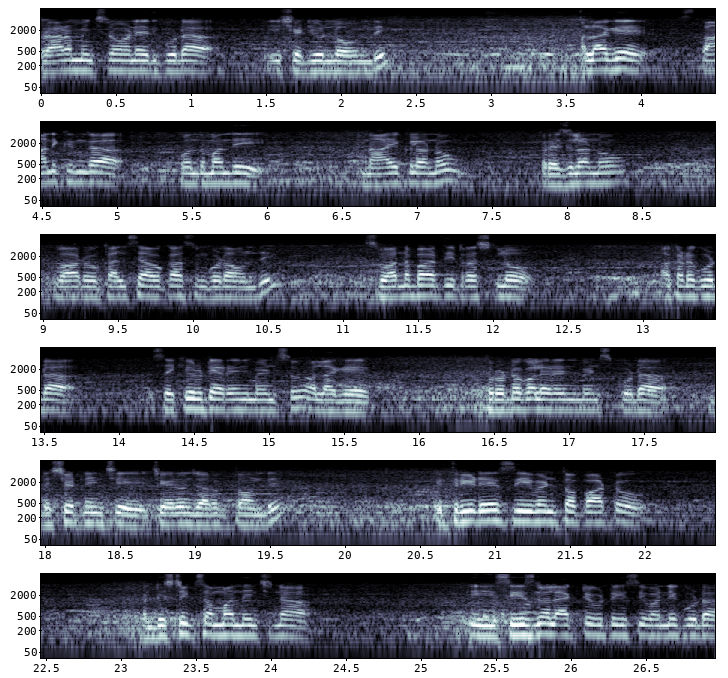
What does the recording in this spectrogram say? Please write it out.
ప్రారంభించడం అనేది కూడా ఈ షెడ్యూల్లో ఉంది. అలాగే స్థానికంగా కొంతమంది నాయకులను ప్రజలను వారు కలిసే అవకాశం కూడా ఉంది. స్వర్ణభారతి ట్రస్ట్లో అక్కడ కూడా సెక్యూరిటీ అరేంజ్మెంట్స్ అలాగే ప్రోటోకాల్ అరేంజ్మెంట్స్ కూడా డిస్ట్రిక్ట్ నుంచి చేయడం జరుగుతోంది. ఈ త్రీ డేస్ ఈవెంట్తో పాటు డిస్టిక్ సంబంధించిన ఈ సీజనల్ యాక్టివిటీస్ ఇవన్నీ కూడా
